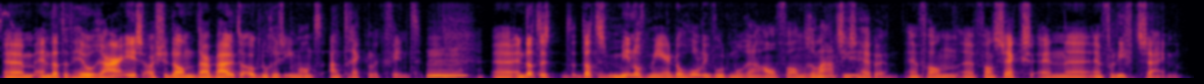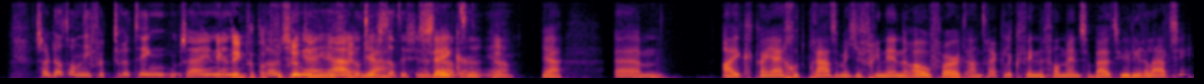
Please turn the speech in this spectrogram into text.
Ehm, en dat het heel raar is als je dan daarbuiten ook nog eens iemand aantrekkelijk vindt. Mhm. Eh, en dat is, dat is min of meer de Hollywood-moraal van relaties Mm. hebben. En van, eh, van seks en, eh, en verliefd zijn. Zou dat dan die vertrutting zijn? Ik en denk dat dat hè? vertrutting is, Ja, ja. dat, Ja, Is, dat is inderdaad. zeker. eh, ja. Ja. Ja. Ehm, Ike, kan jij goed praten met je vriendin over het aantrekkelijk vinden van mensen buiten jullie relatie?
